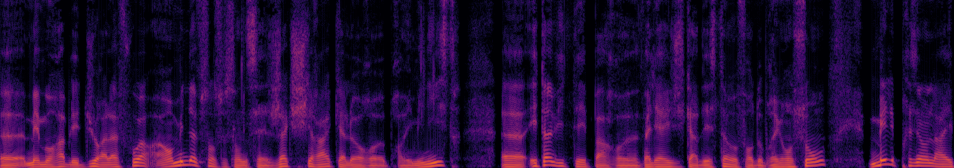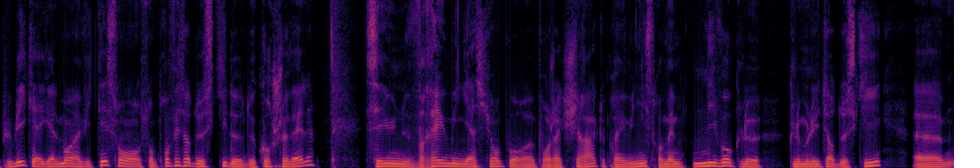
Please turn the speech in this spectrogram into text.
mémorables et durs à la fois. En 1976, Jacques Chirac, alors Premier ministre, est invité par Valéry Giscard d'Estaing au fort de Brégançon, mais le président de la République a également invité son, professeur de ski de Courchevel, c'est une vraie humiliation pour, euh, Jacques Chirac, le Premier ministre, au même niveau que le, que le moniteur de ski. Euh,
